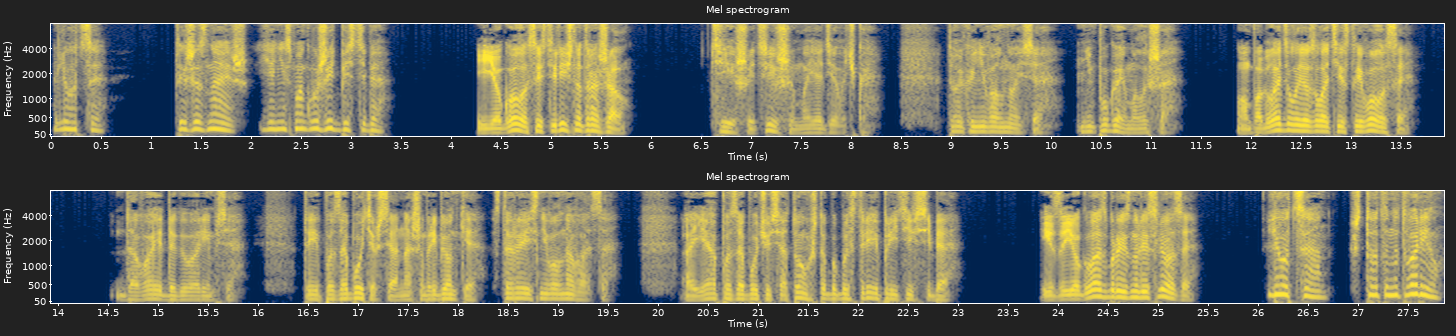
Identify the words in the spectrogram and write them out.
«Люци, ты же знаешь, я не смогу жить без тебя». Ее голос истерично дрожал. «Тише, тише, моя девочка. Только не волнуйся, не пугай малыша». Он погладил ее золотистые волосы. «Давай договоримся. Ты позаботишься о нашем ребенке, стараясь не волноваться. А я позабочусь о том, чтобы быстрее прийти в себя». Из ее глаз брызнули слезы. «Люциан, что ты натворил?»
